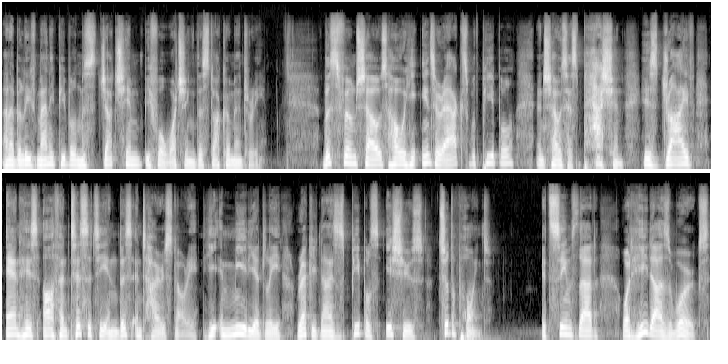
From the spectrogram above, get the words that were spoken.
and I believe many people misjudge him before watching this documentary. This film shows how he interacts with people and shows his passion, his drive, and his authenticity in this entire story. He immediately recognizes people's issues to the point. It seems that what he does works,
